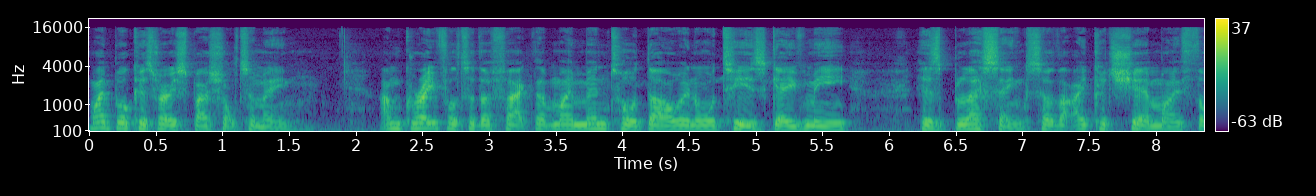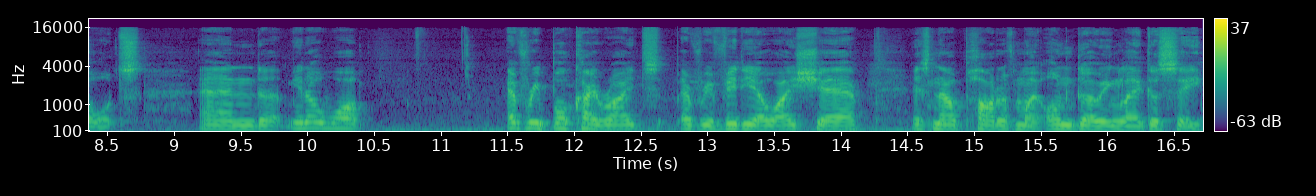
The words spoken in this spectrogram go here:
My book is very special to me. I'm grateful to the fact that my mentor Darwin Ortiz gave me his blessing so that I could share my thoughts. And uh, you know what? Every book I write, every video I share is now part of my ongoing legacy.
